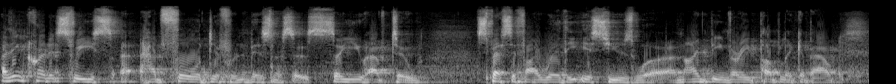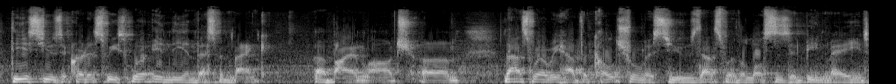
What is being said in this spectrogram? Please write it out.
I think Credit Suisse uh, had four different businesses, so you have to specify where the issues were. And I've been very public about the issues at Credit Suisse were in the investment bank. Uh, by and large. Um, that's where we had the cultural issues, that's where the losses had been made,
